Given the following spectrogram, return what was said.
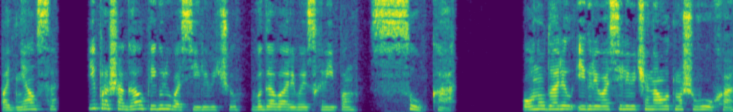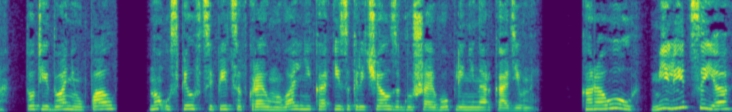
поднялся и прошагал к Игорю Васильевичу, выговаривая с хрипом «Сука!». Он ударил Игоря Васильевича наотмашь в ухо. Тот едва не упал, но успел вцепиться в край умывальника и закричал, заглушая вопли Нины Аркадьевны. «Караул! Милиция!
